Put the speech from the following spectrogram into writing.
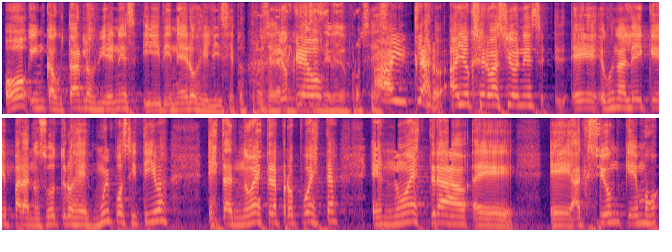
o incautar los bienes y dineros ilícitos. Yo creo, hay, claro, hay observaciones, eh, es una ley que para nosotros es muy positiva, esta es nuestra propuesta, es nuestra eh, acción que hemos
